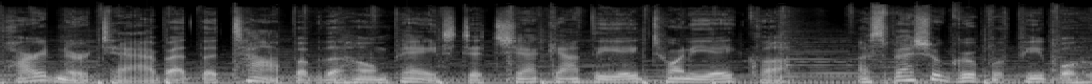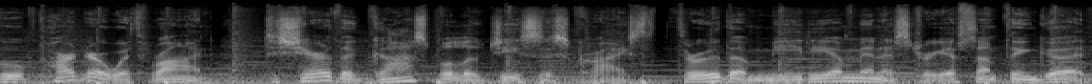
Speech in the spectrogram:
Partner tab at the top of the homepage to check out the 828 Club, a special group of people who partner with Ron to share the gospel of Jesus Christ through the media ministry of Something Good.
